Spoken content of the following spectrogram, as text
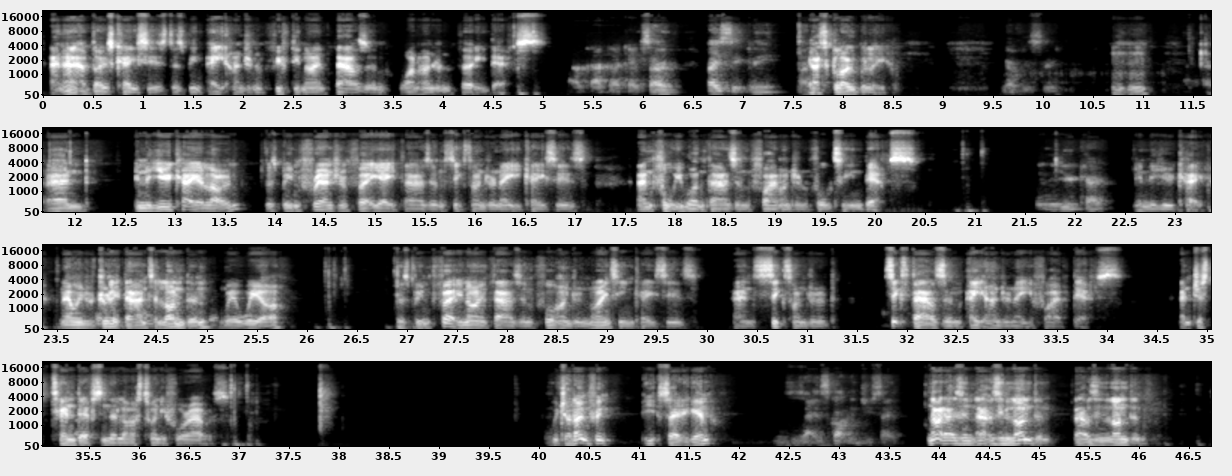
and out of those cases there's been 859,130 deaths Okay, okay, okay. So, basically, that's globally obviously. hmm and in the UK alone there's been 338,680 cases and 41,514 deaths in the UK. In the UK. Now, when you drill it down to London, where we are, there's been 39,419 cases and 600, 6,885 deaths, and just 10 deaths in the last 24 hours, which I don't think. Say it again. Is that in Scotland, you say? No, that was in that was in London. That was in London.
